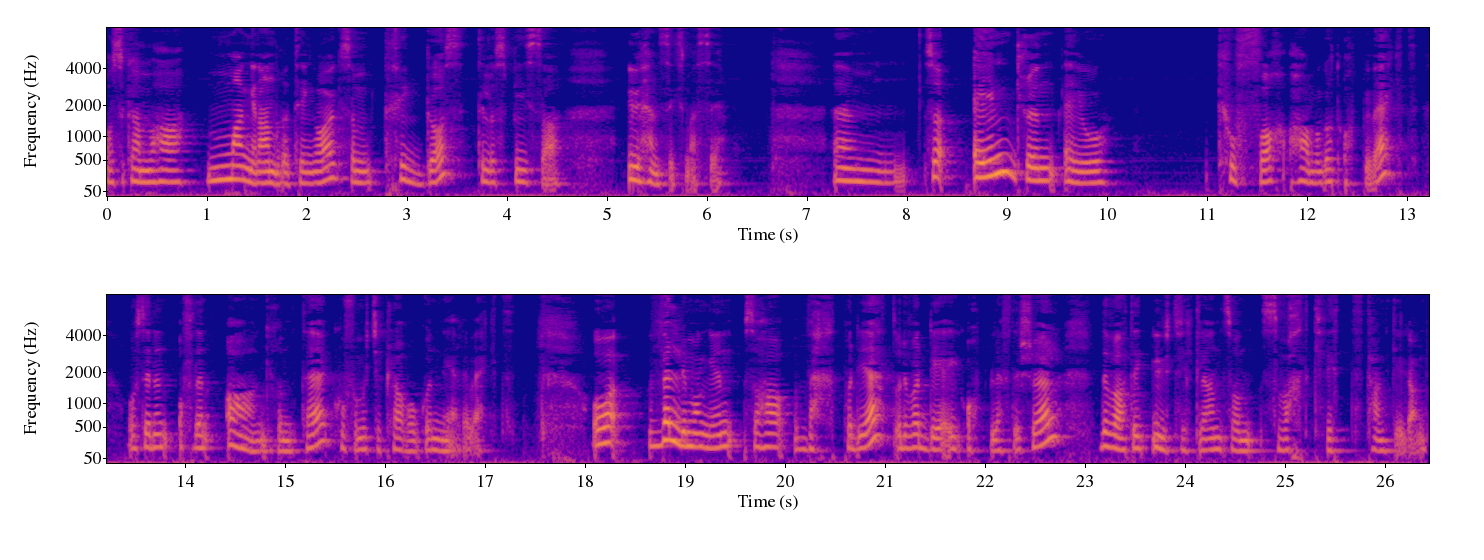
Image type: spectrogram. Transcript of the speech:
Og så kan vi ha mange andre ting òg som trigger oss til å spise uhensiktsmessig. Um, så én grunn er jo hvorfor har vi gått opp i vekt? Og så er det ofte en annen grunn til hvorfor vi ikke klarer å gå ned i vekt. Og veldig mange som har vært på diett, og det var det jeg opplevde sjøl, det var at jeg utvikla en sånn svart-hvitt-tankegang.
